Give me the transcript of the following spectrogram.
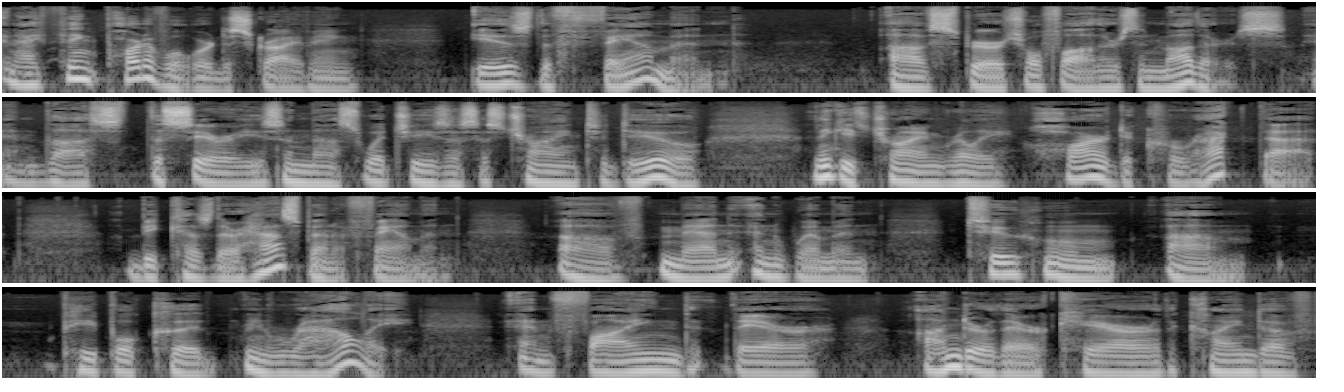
And I think part of what we're describing is the famine of spiritual fathers and mothers, and thus the series, and thus what Jesus is trying to do. I think he's trying really hard to correct that because there has been a famine of men and women to whom um, people could rally and find their under their care the kind of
